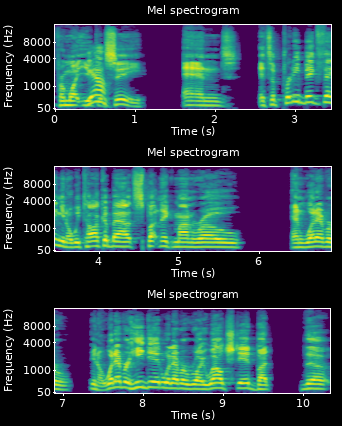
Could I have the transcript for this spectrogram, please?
from what you yeah. can see. And it's a pretty big thing. You know, we talk about Sputnik Monroe and whatever, you know, whatever he did, whatever Roy Welch did, but the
